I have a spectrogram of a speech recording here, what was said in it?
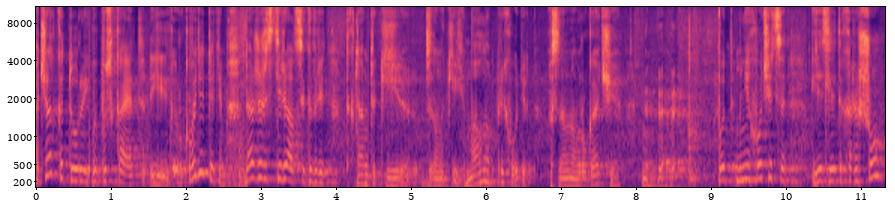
а человек, который выпускает и руководит этим, даже растерялся и говорит, так нам такие звонки мало приходят, в основном ругачие. Вот мне хочется, если это хорошо,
